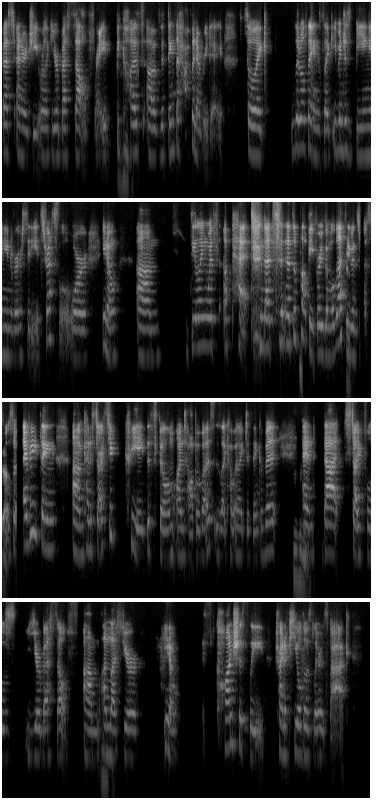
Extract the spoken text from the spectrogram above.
best energy or like your best self, right? Mm-hmm. Because mm-hmm. of the things that happen every day. So like little things like even just being in university, it's stressful or, you know, um, dealing with a pet that's that's a puppy for example that's even stressful yeah. so everything um, kind of starts to create this film on top of us is like how i like to think of it mm-hmm. and that stifles your best self um, mm-hmm. unless you're you know consciously trying to peel those layers back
